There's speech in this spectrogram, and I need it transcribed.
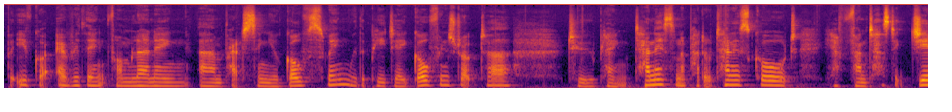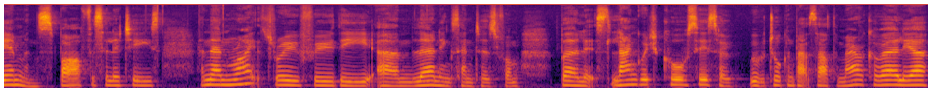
But you've got everything from learning, um, practicing your golf swing with a PGA golf instructor, to playing tennis on a paddle tennis court. You have fantastic gym and spa facilities, and then right through through the um, learning centres from Berlitz language courses. So we were talking about South America earlier.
